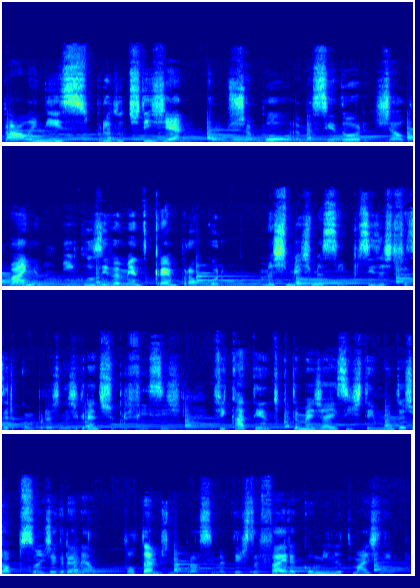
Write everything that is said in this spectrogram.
Para além disso, produtos de higiene, como shampoo, amaciador, gel de banho e inclusivamente creme para o corpo. Mas se mesmo assim precisas de fazer compras nas grandes superfícies, fica atento que também já existem muitas opções a granel. Voltamos na próxima terça-feira com um minuto mais limpo.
